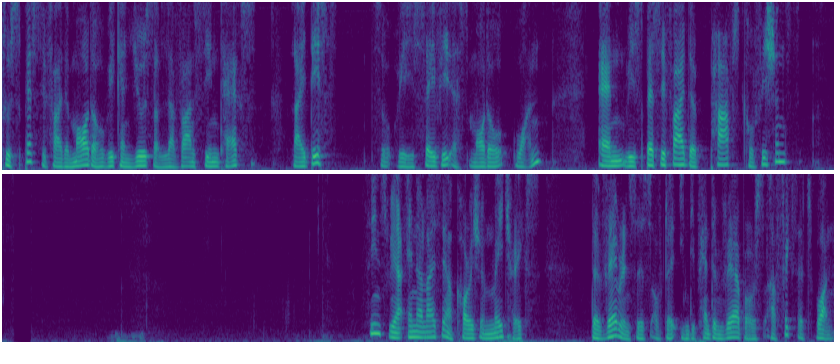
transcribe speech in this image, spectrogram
To specify the model, we can use a Lavaan syntax like this. So we save it as model 1 and we specify the path coefficients. Since we are analyzing a correlation matrix, the variances of the independent variables are fixed at 1.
